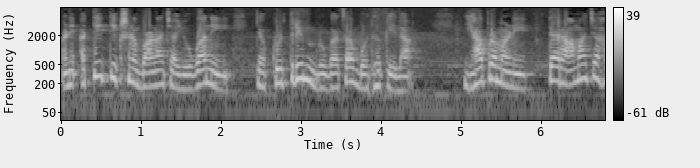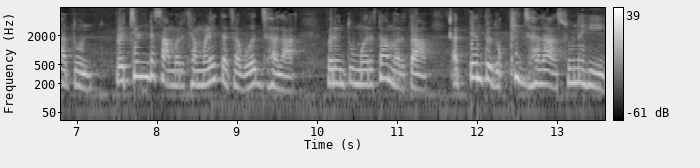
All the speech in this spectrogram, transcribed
आणि अतितीक्ष्ण बाणाच्या योगाने त्या कृत्रिम मृगाचा वध केला. ह्याप्रमाणे त्या रामाच्या हातून प्रचंड सामर्थ्यामुळे त्याचा वध झाला. परंतु मरता मरता अत्यंत दुःखित झाला असूनही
